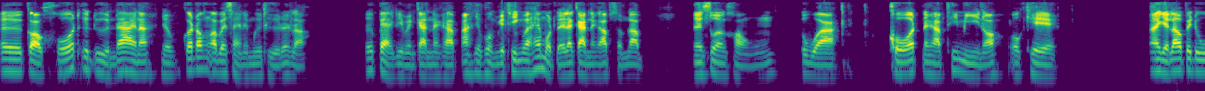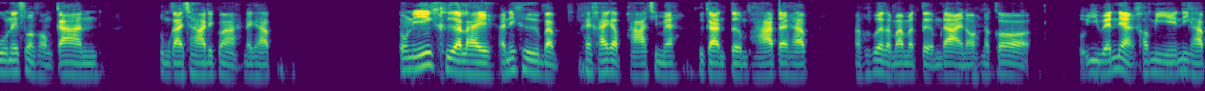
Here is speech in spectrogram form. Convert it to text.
เออ กรอกโคดอื่น ๆ ได้นะ เดี๋ยวก็ต้องเอาไปใส่ในมือถือด้วยเหรอ? เออ แปลกดีเหมือนกันนะครับ อะ เดี๋ยวผมจะทิ้งไว้ให้หมดเลยแล้วกันนะครับสำหรับในส่วนของตัวโค้ดนะครับที่มีเนาะ โอเคอาเดี๋ยวเราไปดูในส่วนของการสุ่มกาชาดีกว่านะครับ ตรงนี้คืออะไร?อันนี้คือแบบคล้ายๆกับพาสใช่ไหม?คือการเติมพาสนะครับอ่าเพื่อนๆสามารถมาเติมได้เนาะ แล้วก็ตัวอิเวนต์เนี่ยเขามีนี่ครับ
